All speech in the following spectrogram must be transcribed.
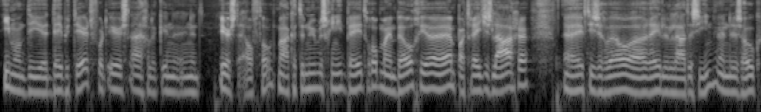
iemand die eh, debuteert voor het eerst eigenlijk in, in het eerste elftal. Ik maak het er nu misschien niet beter op, maar in België, een paar treetjes lager, heeft hij zich wel redelijk laten zien. En dus ook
